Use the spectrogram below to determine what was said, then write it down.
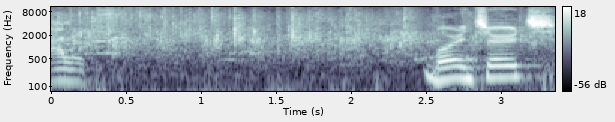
Alex. Morning, church.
